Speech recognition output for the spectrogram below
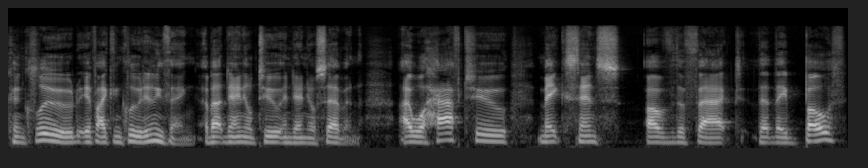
conclude, if I conclude anything about Daniel 2 and Daniel 7, I will have to make sense of the fact that they both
